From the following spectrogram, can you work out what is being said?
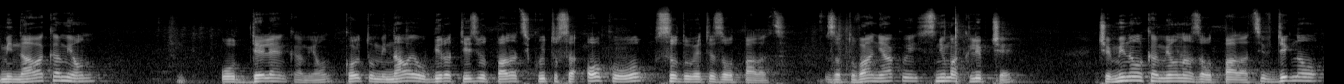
Минава камион, отделен камион, който минава и обира тези отпадъци, които са около съдовете за отпадъци. Затова някой снима клипче, че минал камиона за отпадъци, вдигнал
